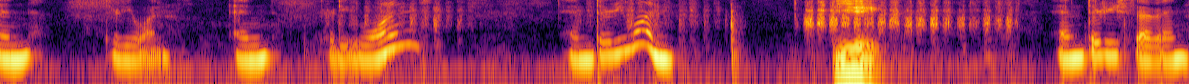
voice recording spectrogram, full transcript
N31. N31. N31. B8. N37.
